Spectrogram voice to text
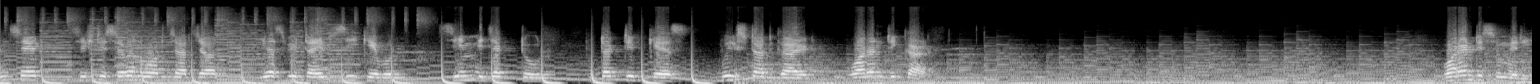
handset, 67 watt charger, USB Type-C cable, SIM eject tool, protective case, quick start guide, warranty card. Warranty summary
